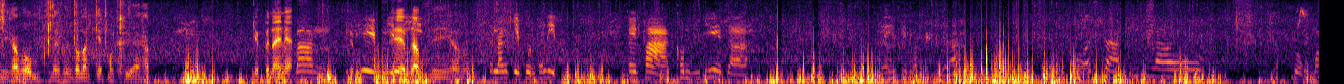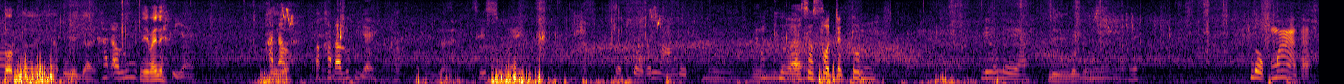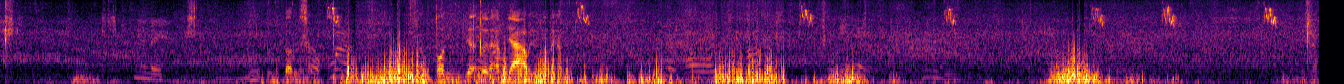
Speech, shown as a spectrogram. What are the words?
นี่ครับผมแม่พึ่งกำลังเก็บมะเขือครับ เก็บไปไหนเนี่ย บ้านกรุงเทพกรุงเทพครับนี่ครับผมกำลังเก็บผลผลิต ไปฝากคนกรุงเทพจ้ะอันนี้เป็นมะเขือหัวสัตว์ที่เราดกมากต้นเลยนี่ครับลูกใหญ่คัดเอาลูกนี่ไหมนี่ใหญ่คัดเอาเอาคัดเอาลูกใหญ่ๆครับลูกใหญ่สวยๆสดๆหวานๆเลยไม่มะมีเขือแมลงสดๆจากต้นเยอะเลยอะ ดีลูกหนึงดกมากอะนั่นเลยอืมดูต้นเลยคดรับ กมากต้นเยอะด้วยนะครับ ยาวไปถึงนู่นเลยครับเอาลูกใหญ่อืมนี่ครับ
